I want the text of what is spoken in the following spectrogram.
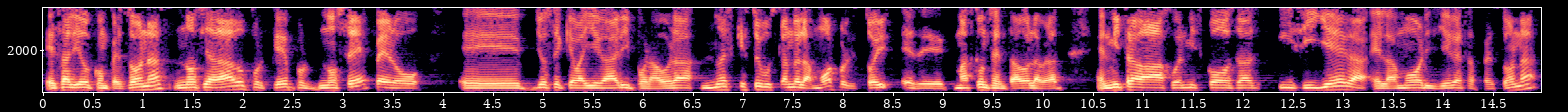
he salido con personas, no se ha dado, ¿por qué? Por, no sé, pero eh, yo sé que va a llegar y por ahora no es que estoy buscando el amor, porque estoy más concentrado, la verdad, en mi trabajo, en mis cosas. Y si llega el amor y si llega esa persona,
